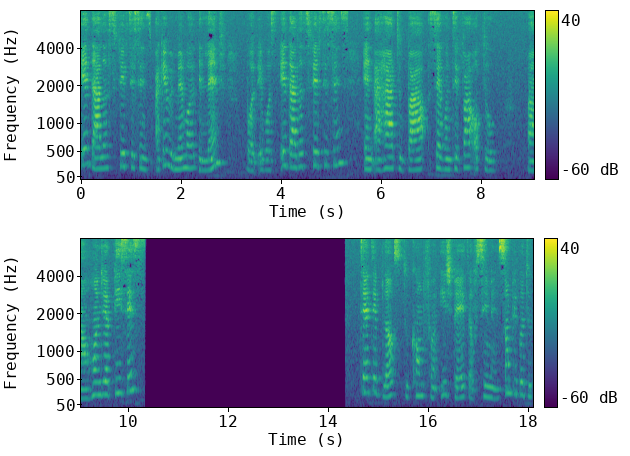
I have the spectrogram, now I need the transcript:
eight dollars 50 cents. I can't remember the length but it was eight dollars 50 cents and I had to buy 75 up to uh, 100 pieces. 30 blocks to come from each bed of cement. Some people do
